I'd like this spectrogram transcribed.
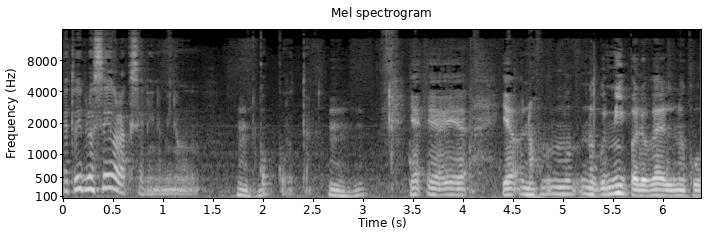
et võib-olla see oleks selline minu mm -hmm. kokkuvõte mm. -hmm. ja, ja, ja, ja noh, nagu nii palju veel nagu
